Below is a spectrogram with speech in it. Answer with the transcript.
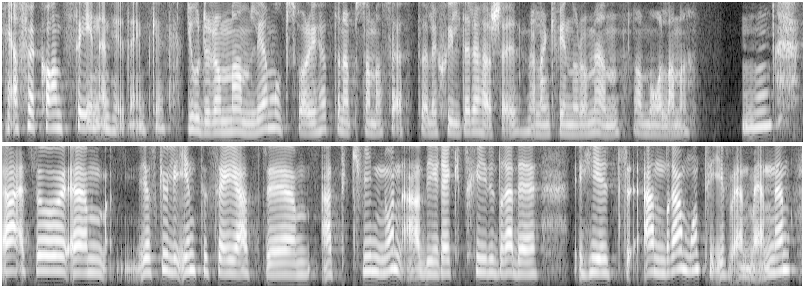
Ja, för konstscenen helt enkelt. Gjorde de manliga motsvarigheterna på samma sätt eller skilde det här sig mellan kvinnor och män av målarna? Mm. Ja, alltså, um, jag skulle inte säga att, um, att kvinnorna direkt skildrade helt andra motiv än männen.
